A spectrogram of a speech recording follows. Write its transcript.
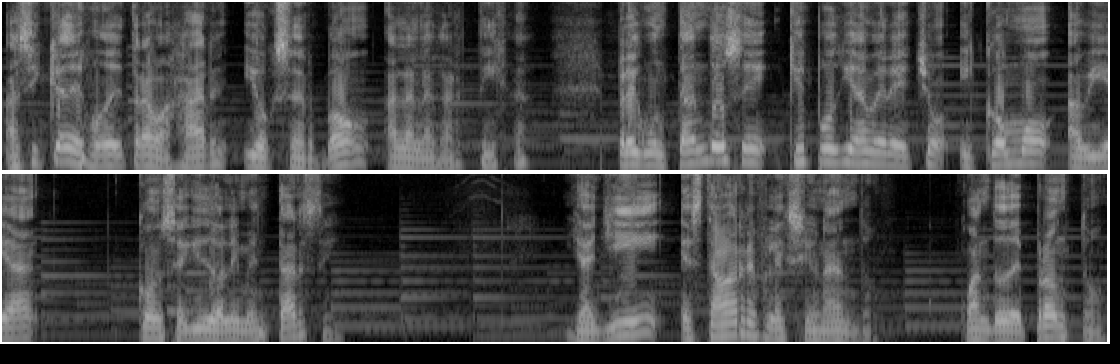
Así que dejó de trabajar y observó a la lagartija, preguntándose qué podía haber hecho y cómo había conseguido alimentarse. Y allí estaba reflexionando, cuando de pronto,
